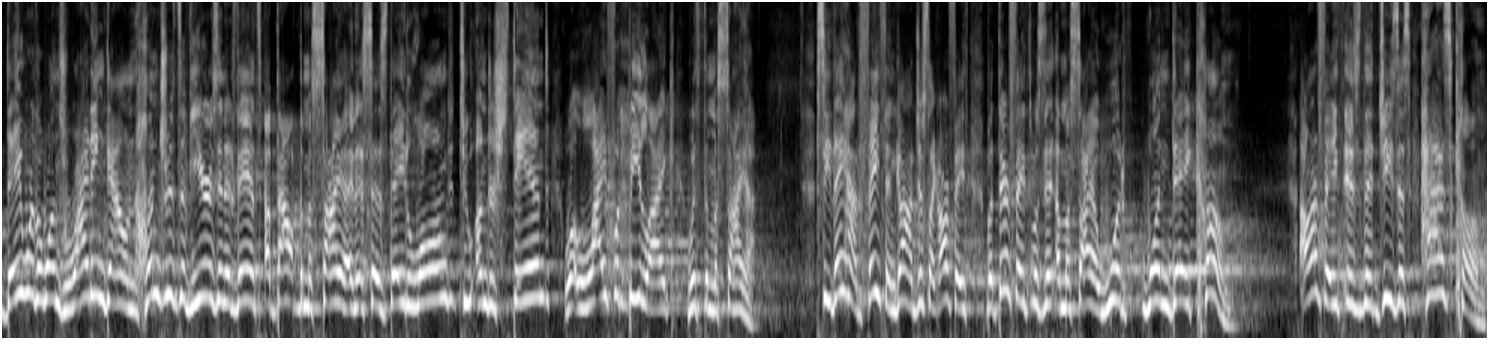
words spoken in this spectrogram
they were the ones writing down hundreds of years in advance about the Messiah and it says they longed to understand what life would be like with the Messiah. See, they had faith in God just like our faith, but their faith was that a Messiah would one day come. Our faith is that Jesus has come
